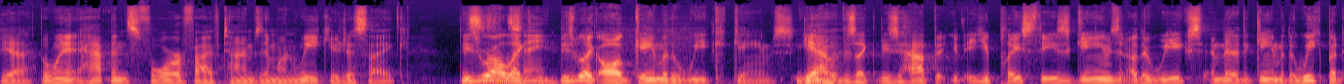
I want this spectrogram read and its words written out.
yeah. But when it happens four or five times in one week, you're just like, These were all insane. like these were like all game of the week games. You Yeah. know, there's like these happen. You place these games in other weeks, and they're the game of the week. But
